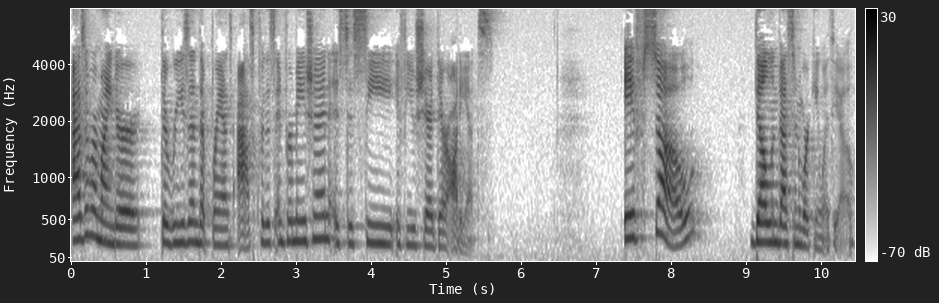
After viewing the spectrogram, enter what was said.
as a reminder, the reason that brands ask for this information is to see if you shared their audience. If so, they'll invest in working with you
